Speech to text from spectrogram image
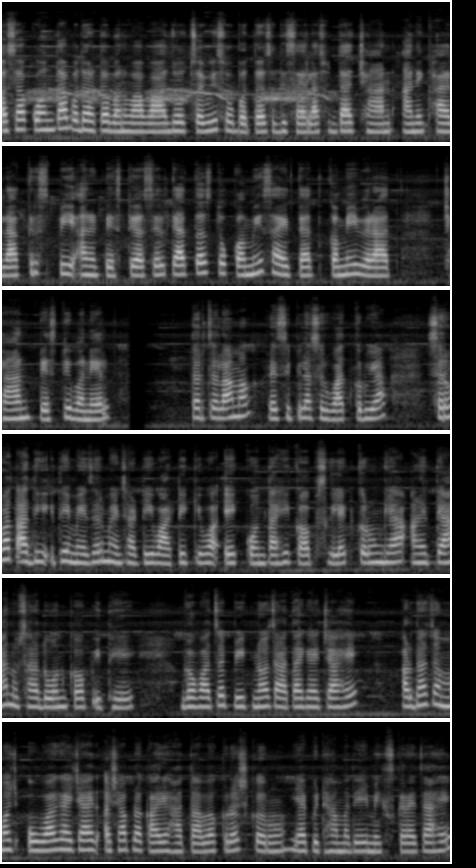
असा कोणता पदार्थ बनवावा जो चवीसोबतच दिसायलासुद्धा छान आणि खायला क्रिस्पी आणि टेस्टी असेल त्यातच तो कमी साहित्यात कमी वेळात छान टेस्टी बनेल. तर चला मग रेसिपीला सुरुवात करूया. सर्वात आधी इथे मेजरमेंटसाठी वाटी किंवा एक कोणताही कप सिलेक्ट करून घ्या आणि त्यानुसार दोन कप इथे गव्हाचं पीठ न चाळता घ्यायचे आहे. अर्धा चम्मच ओवा घ्यायचे आहेत. अशा प्रकारे हातावर क्रश करून या पिठामध्ये मिक्स करायचं आहे.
